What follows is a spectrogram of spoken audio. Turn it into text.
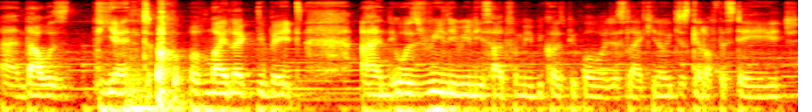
and that was the end of my like debate. And it was really, really sad for me because people were just like, you know, just get off the stage,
